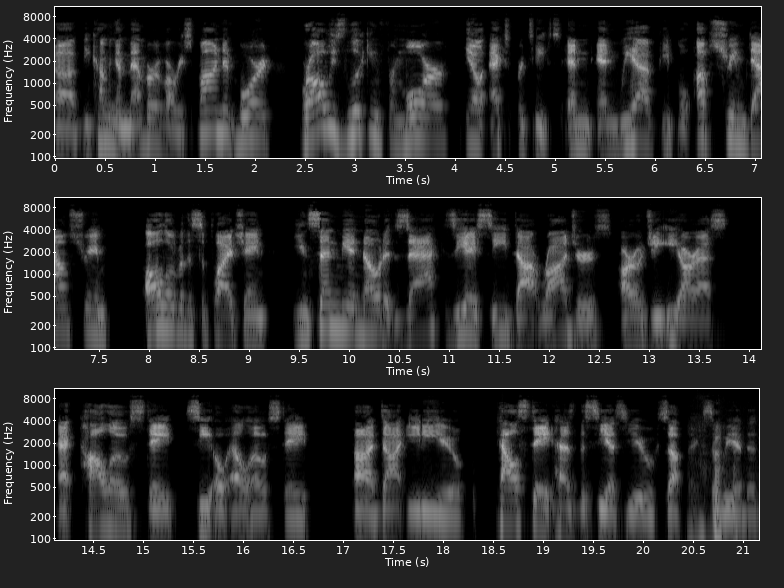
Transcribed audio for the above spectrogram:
uh, becoming a member of our respondent board, we're always looking for more, you know, expertise, and and we have people upstream, downstream, all over the supply chain. You can send me a note at Zac Z A C dot Rogers R O G E R S at Colo State C O L O State uh, dot edu. Cal State has the CSU suffix, so we had to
